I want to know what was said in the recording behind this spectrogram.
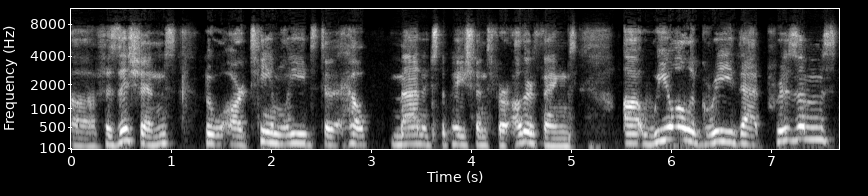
uh, physicians who are team leads to help manage the patients for other things. Uh, we all agree that prisms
